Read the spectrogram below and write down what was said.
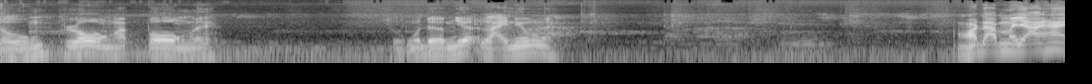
สูงโล่งครับโปร่งเลย สูงกว่าเดิมเยอะหลายนิ้วเลยอ๋อดำมาย้ายให้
